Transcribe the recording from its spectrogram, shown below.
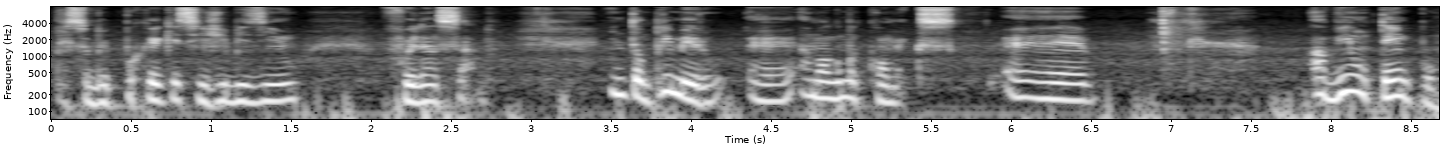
para saber por que, que esse gibizinho foi lançado. Então, primeiro, é, Amalgama Comics. É, havia um tempo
